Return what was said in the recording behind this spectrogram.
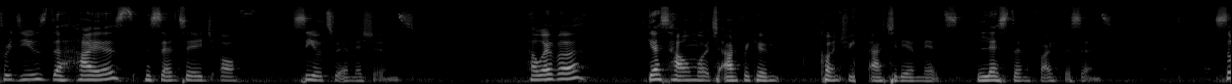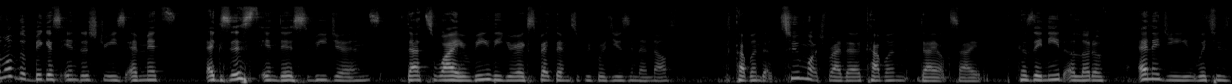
produce the highest percentage of CO2 emissions. However, Guess how much African countries actually emit? Less than 5%. Some of the biggest industries emit exist in these regions. That's why really you expect them to be producing enough carbon, too much rather, carbon dioxide, because they need a lot of energy, which is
